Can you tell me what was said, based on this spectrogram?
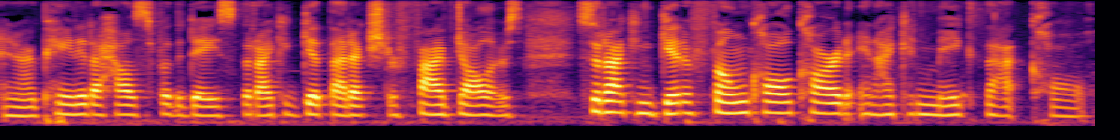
and I painted a house for the day so that I could get that extra $5 so that I can get a phone call card and I can make that call.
